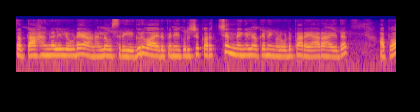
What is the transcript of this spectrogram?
സപ്താഹങ്ങളിലൂടെയാണല്ലോ ശ്രീ ഗുരുവായൂരപ്പനെ കുറിച്ച് കുറച്ച് എന്തെങ്കിലുമൊക്കെ നിങ്ങളോട് പറയാറായത്. അപ്പോൾ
